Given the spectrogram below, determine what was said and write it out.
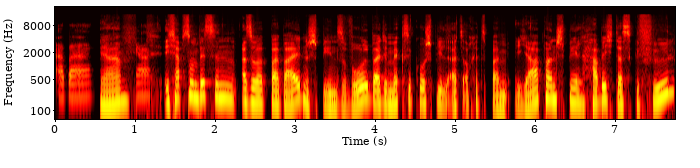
Aber ja, ja. ich habe so ein bisschen, also bei beiden Spielen, sowohl bei dem Mexiko-Spiel als auch jetzt beim Japan-Spiel, habe ich das Gefühl,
